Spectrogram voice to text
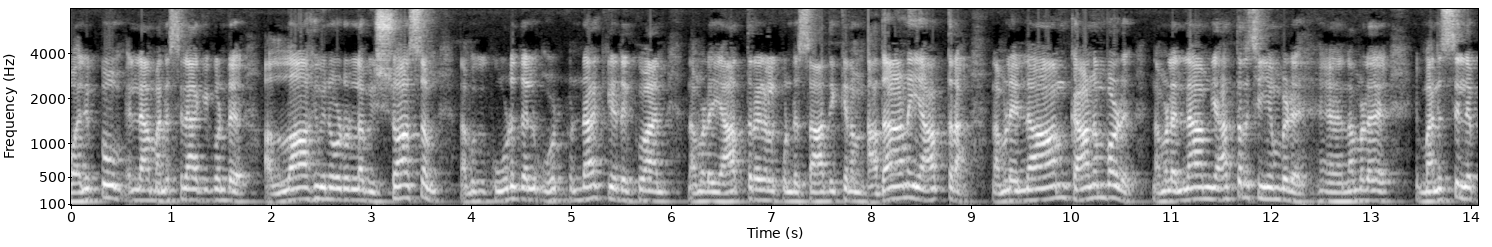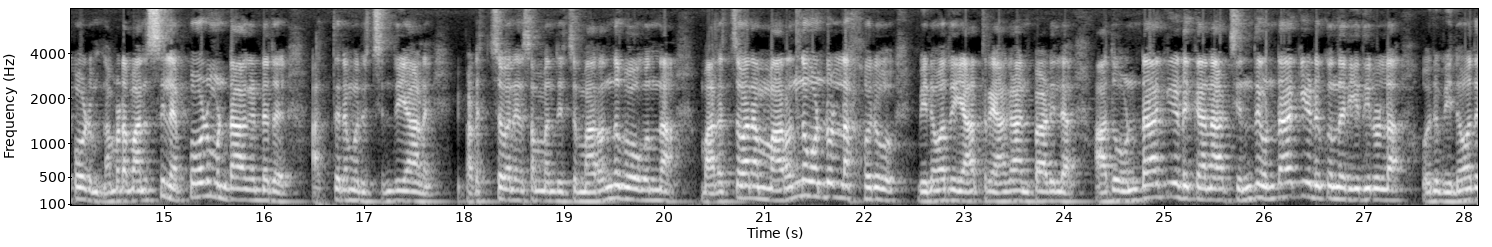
വലിപ്പവും എല്ലാം മനസ്സിലാക്കിക്കൊണ്ട് അള്ളാഹുവിനോടുള്ള വിശ്വാസം നമുക്ക് കൂടുതൽ ഉണ്ടാക്കിയെടുക്കുവാൻ നമ്മുടെ യാത്രകൾ കൊണ്ട് സാധിക്കണം. അതാണ് യാത്ര. നമ്മളെല്ലാം കാണുമ്പോൾ നമ്മളെല്ലാം യാത്ര ചെയ്യുമ്പോൾ നമ്മുടെ മനസ്സിൽ എപ്പോഴും നമ്മുടെ മനസ്സിൽ എപ്പോഴും ഉണ്ടാകേണ്ടത് അത്തരമൊരു ചിന്തയാണ്. പടച്ചവനെ സംബന്ധിച്ച് മറന്നു പോകുന്ന മരച്ചവനെ മറന്നുകൊണ്ടുള്ള കൊണ്ടുള്ള ഒരു വിനോദയാത്രയാകാൻ പാടില്ല. അത് ഉണ്ടാക്കിയെടുക്കാൻ ആ ചിന്ത ഉണ്ടാക്കിയെടുക്കുന്ന രീതിയിലുള്ള ഒരു വിനോദ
